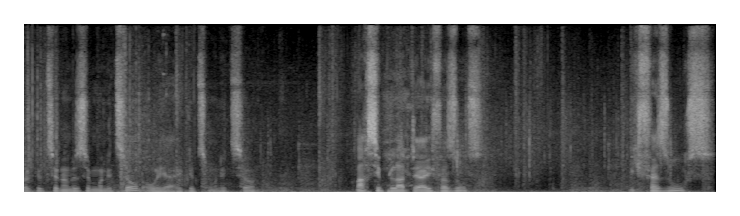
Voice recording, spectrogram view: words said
So, gibt's hier noch ein bisschen Munition? Oh ja, hier gibt's Munition. Mach sie platt, ja, ich versuch's. Ich versuch's.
